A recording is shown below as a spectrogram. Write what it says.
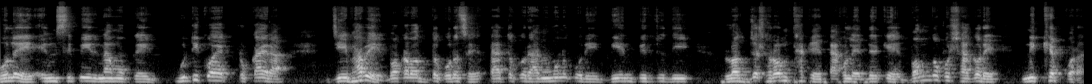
বলে এনসিপির নামক এই গুটি কয়েক টোকায়রা যেভাবে বকাবদ্ধ করেছে, তাতে করে আমি মনে করি বিএনপির যদি লজ্জা সরম থাকে, তাহলে এদেরকে বঙ্গোপসাগরে নিক্ষেপ করা।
